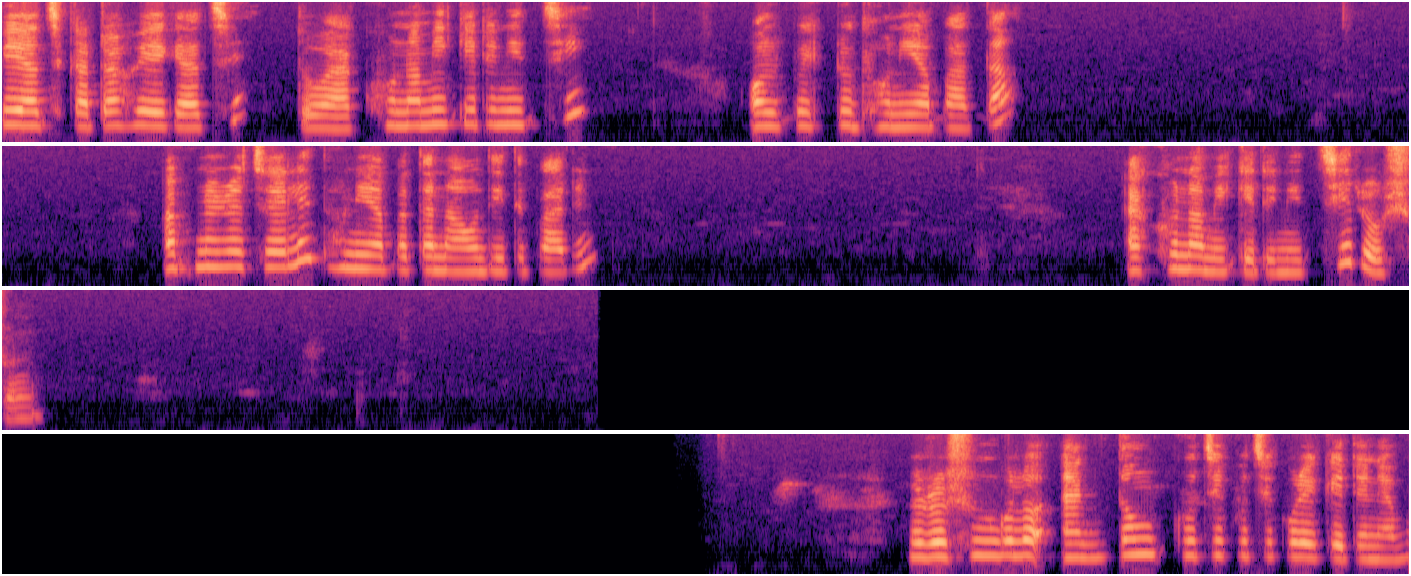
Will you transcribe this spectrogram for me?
পেঁয়াজ কাটা হয়ে গেছে, তো এখন আমি কেটে নিচ্ছি। অল্প একটু ধনিয়া পাতা। আপনারা চাইলে ধনিয়া পাতা নাও দিতে পারেন। এখন আমি কেটে নিচ্ছি রসুন। রসুনগুলো একদম কুচি কুচি করে কেটে নেব।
